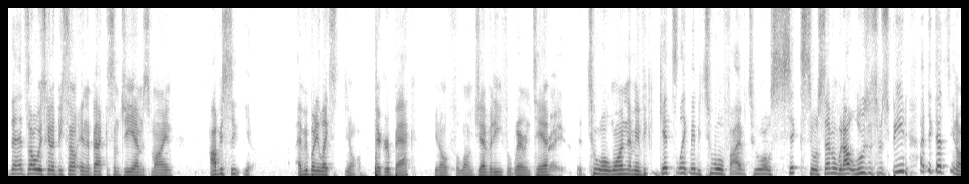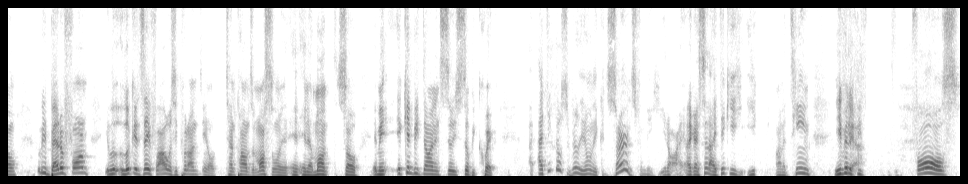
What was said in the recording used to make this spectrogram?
that's always going to be some in the back of some GM's mind. Obviously, you know, everybody likes you know a bigger back, you know, for longevity, for wear and tear. Right. 201. I mean, if he could get to like maybe 205, 206, 207 without losing some speed, I think that's you know would be better for him. You look at Zay Flowers; he put on you know 10 pounds of muscle in, in, in, a month. So I mean, it can be done and still still be quick. I, I think those are really the only concerns for me. You know, I, like I said, I think he, he on a team, even yeah. if he falls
